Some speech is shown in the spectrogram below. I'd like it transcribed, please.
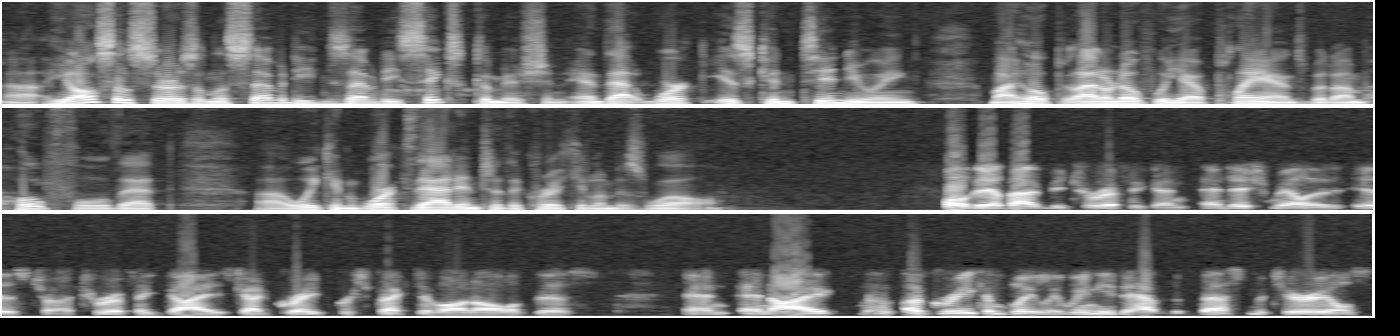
uh, he also serves on the 1776 Commission, and that work is continuing. My hope, I don't know if we have plans, but I'm hopeful that we can work that into the curriculum as well. Oh, yeah, that'd be terrific. And, and Ishmael is, is a terrific guy. He's got great perspective on all of this. And, and I agree completely. We need to have the best materials.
